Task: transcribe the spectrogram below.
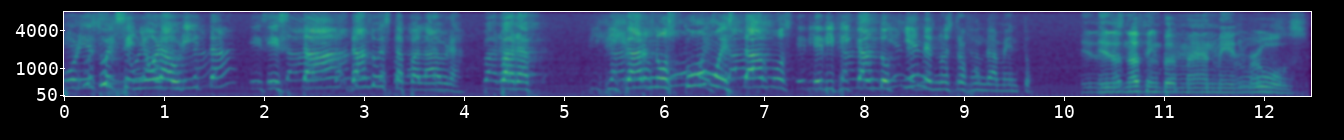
Por eso el Señor ahorita está dando esta palabra para fijarnos cómo estamos edificando quién es nuestro fundamento. It is nothing but man-made rules.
